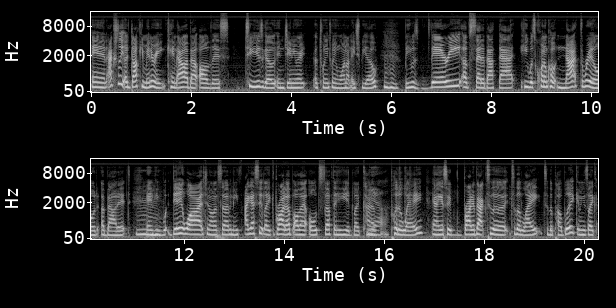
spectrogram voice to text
And actually, a documentary came out about all of this two years ago in January of 2021 on HBO. Mm-hmm. But he was very upset about that. He was quote unquote not thrilled about it, and he Mm. w- didn't watch and all that stuff. And he, I guess it like brought up all that old stuff that he had like kind Yeah. of put away, and I guess it brought it back to the to the light to the public. And he's like,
